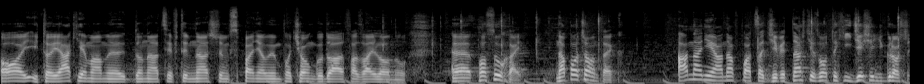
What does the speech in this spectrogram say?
Oj, i to jakie mamy donacje w tym naszym wspaniałym pociągu do Alfa Zylonu. E, posłuchaj, na początek. Anna nie Anna wpłaca 19 zł i 10 groszy.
